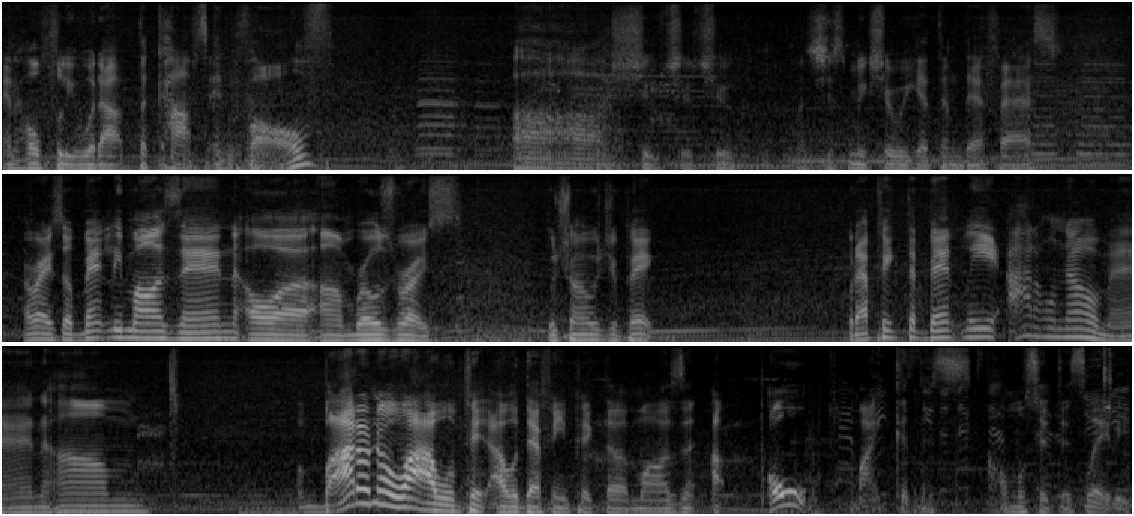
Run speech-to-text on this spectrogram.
and hopefully without the cops involved. Oh, shoot, shoot, shoot. Let's just make sure we get them there fast. All right, so Bentley Marzan or um, Rolls Royce. Which one would you pick? Would I pick the Bentley? I don't know, man. Um, but I don't know why I would pick. I would definitely pick the Mars. Uh, oh my goodness! Almost hit this lady.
